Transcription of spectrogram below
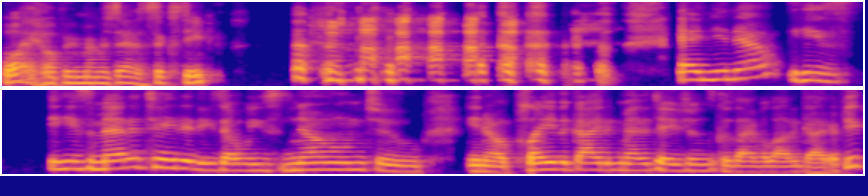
Well, I hope he remembers that at 16. and you know, he's he's meditated. He's always known to, you know, play the guided meditations because I have a lot of guide. If you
